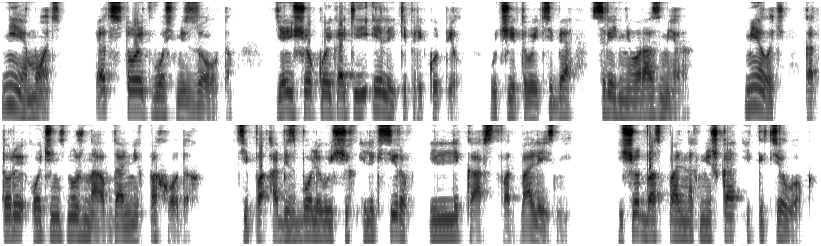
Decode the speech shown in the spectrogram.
«Не, моть, это стоит 80 золотом. Я еще кое-какие элики прикупил, учитывая тебя среднего размера. Мелочь, которая очень нужна в дальних походах, типа обезболивающих эликсиров или лекарств от болезней. Еще два спальных мешка и котелок.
